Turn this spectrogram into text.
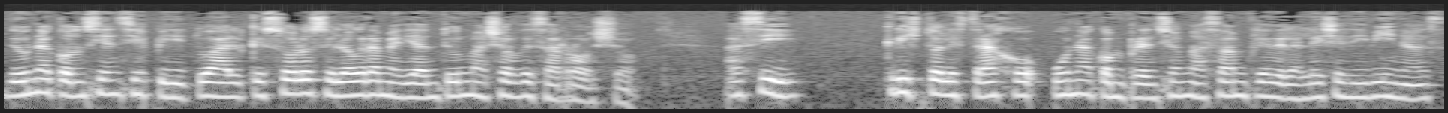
de una conciencia espiritual que sólo se logra mediante un mayor desarrollo. Así, Cristo les trajo una comprensión más amplia de las leyes divinas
